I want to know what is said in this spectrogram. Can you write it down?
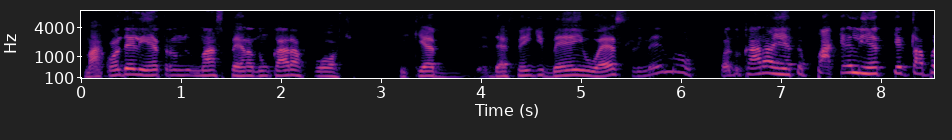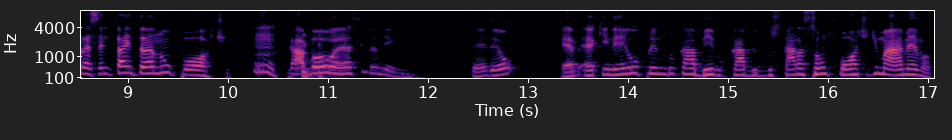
Mas quando ele entra nas pernas de um cara forte e que é, defende bem o Wesley, meu irmão, quando o cara entra, pá, que ele entra, que ele tá parecendo que tá entrando num porte. Hum, acabou o Wesley, meu amigo. Entendeu? É, é que nem o primo do Khabib, o Khabib, os caras são fortes demais, meu irmão.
